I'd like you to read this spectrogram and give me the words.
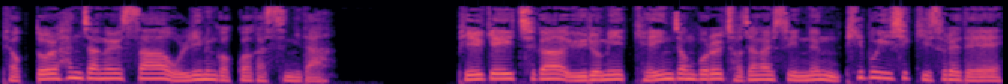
벽돌 한 장을 쌓아 올리는 것과 같습니다. 빌 게이츠가 의료 및 개인정보를 저장할 수 있는 피부이식 기술에 대해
